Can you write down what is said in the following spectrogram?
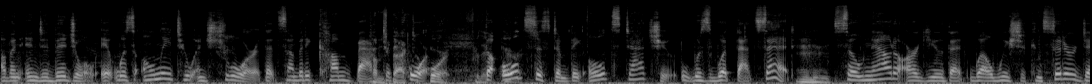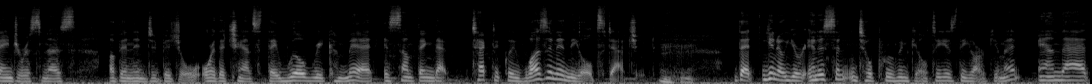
of an individual. It was only to ensure that somebody come back, Comes to, back to court. court for the their old system, the old statute was what that said. Mm-hmm. So now to argue that, well, we should consider dangerousness of an individual or the chance that they will recommit is something that technically wasn't in the old statute. Mm-hmm. That you know you're innocent until proven guilty is the argument, and that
